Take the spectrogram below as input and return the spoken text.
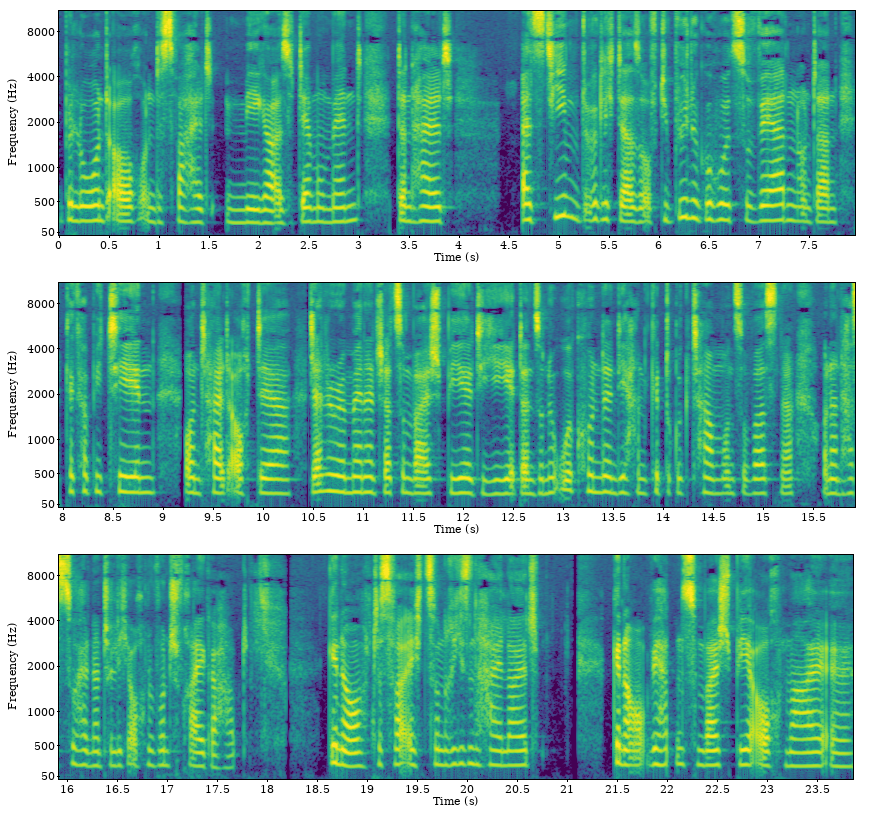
belohnt auch und das war halt mega. Also der Moment, dann halt als Team wirklich da so auf die Bühne geholt zu werden und dann der Kapitän und halt auch der General Manager zum Beispiel, die dann so eine Urkunde in die Hand gedrückt haben und sowas, ne? Und dann hast du halt natürlich auch einen Wunsch frei gehabt. Genau, das war echt so ein Riesenhighlight. Genau, wir hatten zum Beispiel auch mal äh,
